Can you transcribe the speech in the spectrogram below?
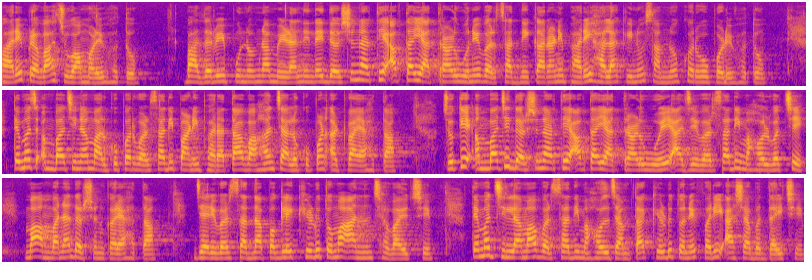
ભારે પ્રવાહ જોવા મળ્યો હતો. ભાદરવી પૂનમના મેળાને લઈ દર્શનાર્થે આવતા યાત્રાળુઓને વરસાદને કારણે ભારે હાલાકીનો સામનો કરવો પડ્યો હતો. તેમજ અંબાજીના માર્ગો પર વરસાદી પાણી ભરાતા વાહન ચાલકો પણ અટવાયા હતા. જોકે અંબાજી દર્શનાર્થે આવતા યાત્રાળુઓએ આજે વરસાદી માહોલ વચ્ચે મા અંબાના દર્શન કર્યા હતા. જ્યારે વરસાદના પગલે ખેડૂતોમાં આનંદ છવાયો છે. તેમજ જિલ્લામાં વરસાદી માહોલ જામતા ખેડૂતોને ફરી આશા બંધાઈ છે.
